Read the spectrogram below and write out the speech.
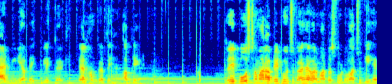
एड मीडिया पे क्लिक करके। देन हम करते हैं अपडेट तो ये पोस्ट हमारा अपडेट हो चुका है और हमारे पास फ़ोटो आ चुकी है।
